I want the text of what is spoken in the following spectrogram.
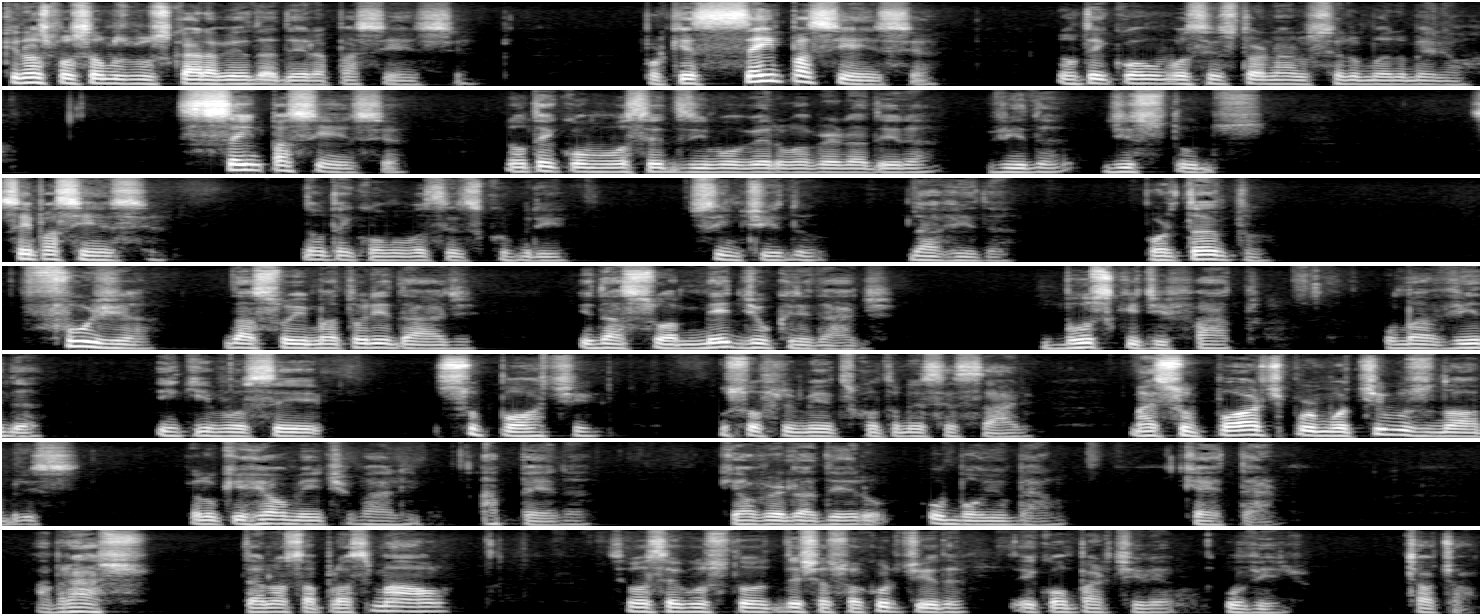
Que nós possamos buscar a verdadeira paciência, porque sem paciência não tem como você se tornar um ser humano melhor. Sem paciência não tem como você desenvolver uma verdadeira vida de estudos. Sem paciência não tem como você descobrir o sentido da vida. Portanto, fuja da sua imaturidade e da sua mediocridade. Busque de fato uma vida em que você suporte os sofrimentos quanto necessário, mas suporte por motivos nobres, pelo que realmente vale a pena, que é o verdadeiro, o bom e o belo, que é eterno. Abraço, até a nossa próxima aula. Se você gostou, deixa sua curtida e compartilha o vídeo. Tchau, tchau.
